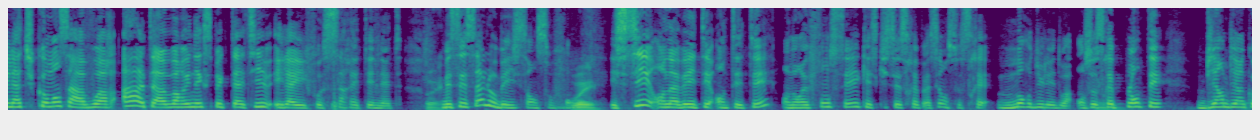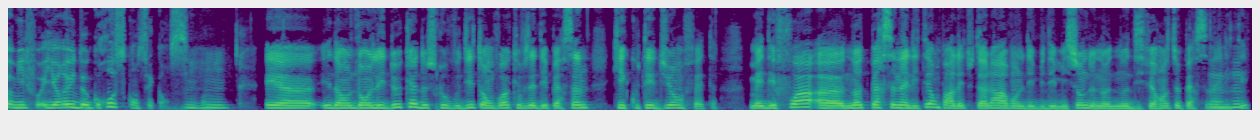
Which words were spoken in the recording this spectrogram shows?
Et là, tu commences à avoir hâte, à avoir une expectative. Et là, il faut s'arrêter net. Mais c'est ça l'obéissance, au fond. Et si on avait été entêté, on aurait foncé, qu'est-ce qui se serait passé? On se serait mordu les doigts. On se serait Mm. planté bien, bien comme il faut. Et il y aurait eu de grosses conséquences. Mhm. Et, euh, et dans, dans les deux cas de ce que vous dites, on voit que vous êtes des personnes qui écoutez Dieu en fait. Mais des fois, euh, notre personnalité, on parlait tout à l'heure avant le début d'émission de nos, nos différences de personnalité.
